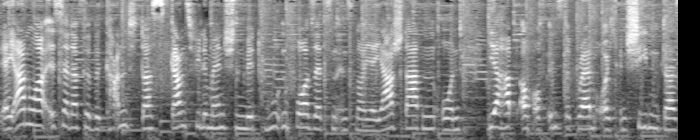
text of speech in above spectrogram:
Der Januar ist ja dafür bekannt, dass ganz viele Menschen mit guten Vorsätzen ins neue Jahr starten und ihr habt auch auf Instagram euch entschieden, dass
